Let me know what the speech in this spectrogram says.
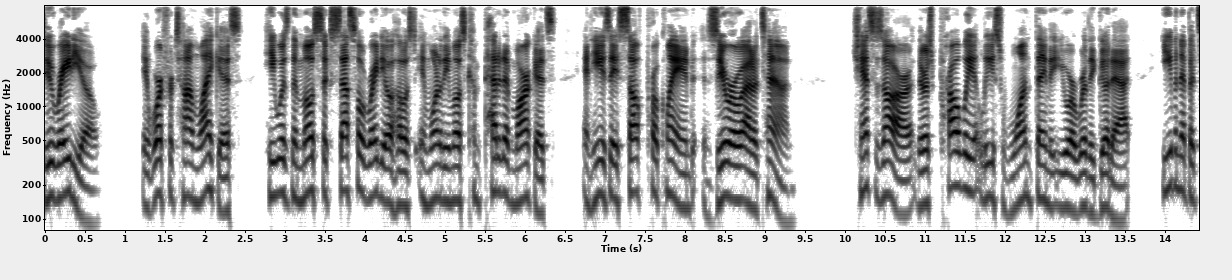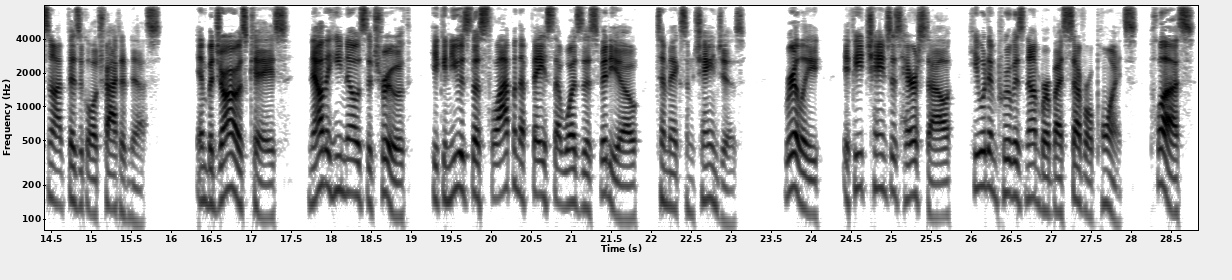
do radio. It worked for Tom Leykis. He was the most successful radio host in one of the most competitive markets, and he is a self proclaimed 0 out of 10. Chances are there's probably at least one thing that you are really good at, even if it's not physical attractiveness. In Bajaro's case, now that he knows the truth, he can use the slap in the face that was this video to make some changes. Really, if he changed his hairstyle, he would improve his number by several points. Plus,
